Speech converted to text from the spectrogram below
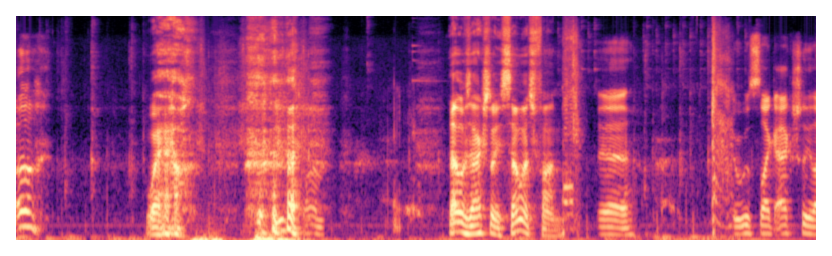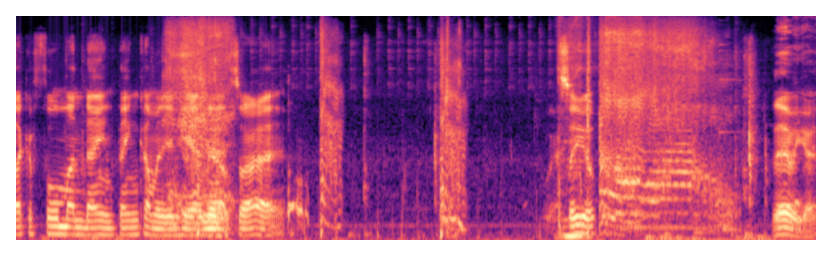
oh. Wow. that was actually so much fun. Yeah. It was like actually like a full mundane thing coming in here. Now it's alright. See you. There we go.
